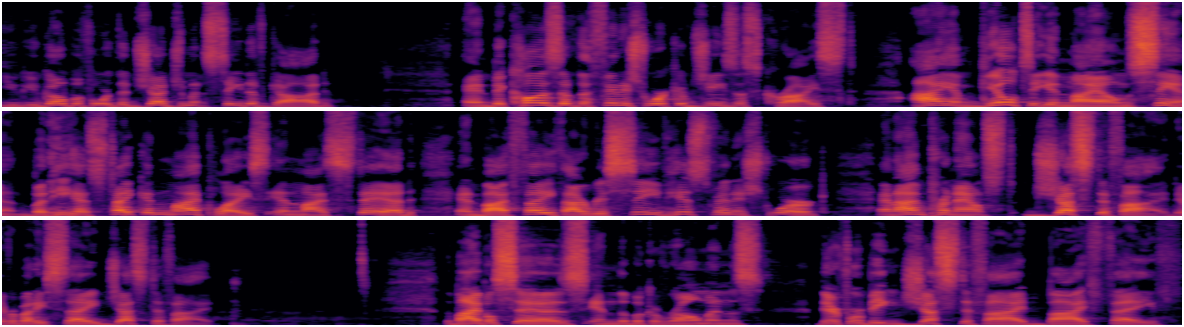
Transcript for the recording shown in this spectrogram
you, you go before the judgment seat of God and because of the finished work of Jesus Christ, I am guilty in my own sin, but He has taken my place in my stead, and by faith I receive His finished work, and I'm pronounced justified. Everybody say justified. The Bible says in the book of Romans, therefore, being justified by faith,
